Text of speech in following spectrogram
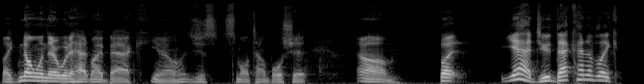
Like no one there would have had my back you know it's just small town bullshit. Um but yeah dude that kind of like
